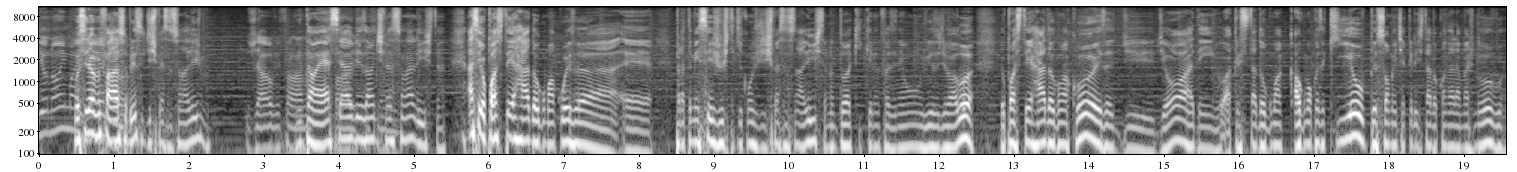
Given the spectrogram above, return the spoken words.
E eu não imagino... Você já ouviu falar sobre isso, dispensacionalismo? Já ouvi falar. Então, no- essa é a visão dispensacionalismo. dispensacionalista. Assim, eu posso ter errado alguma coisa é, para também ser justo aqui com os dispensacionalistas, não tô aqui querendo fazer nenhum juízo de valor. Eu posso ter errado alguma coisa de, de ordem, ou acrescentado alguma, alguma coisa que eu pessoalmente acreditava quando era mais novo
